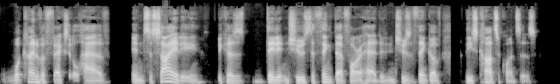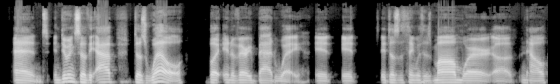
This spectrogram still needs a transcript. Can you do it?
what kind of effects it'll have in society because they didn't choose to think that far ahead. They didn't choose to think of these consequences. And in doing so, the app does well, but in a very bad way. It it it does the thing with his mom where uh, now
